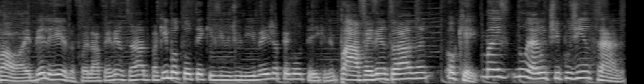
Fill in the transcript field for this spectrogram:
pau, aí beleza, foi lá, fez entrada. Para quem botou o takezinho de um nível aí já pegou o take, né? Pá, fez entrada, ok. Mas não era um tipo de entrada.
